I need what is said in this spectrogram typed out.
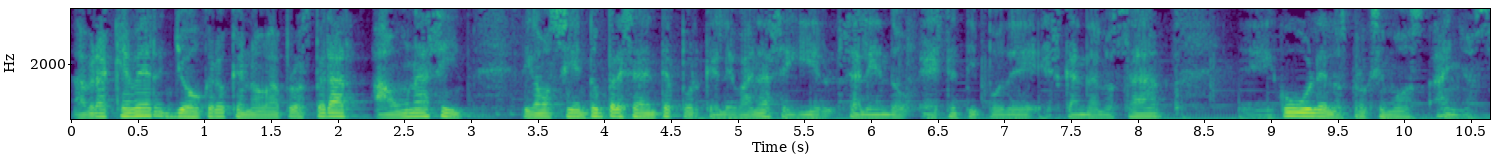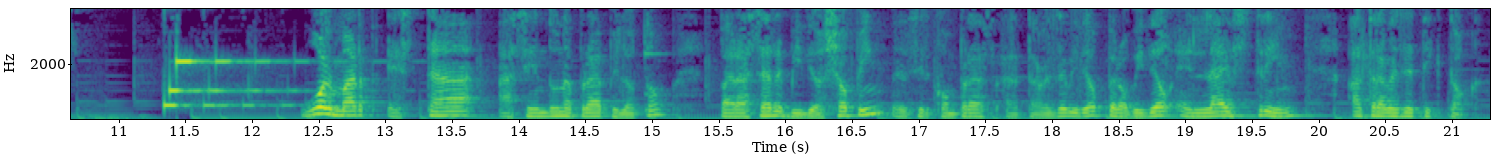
habrá que ver, yo creo que no va a prosperar. Aún así, digamos, siento un precedente porque le van a seguir saliendo este tipo de escándalos a eh, Google en los próximos años. Walmart está haciendo una prueba piloto para hacer video shopping, es decir, compras a través de video, pero video en live stream a través de TikTok.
